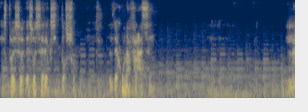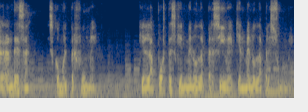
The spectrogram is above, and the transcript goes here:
Esto eso es ser exitoso. Les dejo una frase. La grandeza es como el perfume quien la aporta es quien menos la percibe, quien menos la presume,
